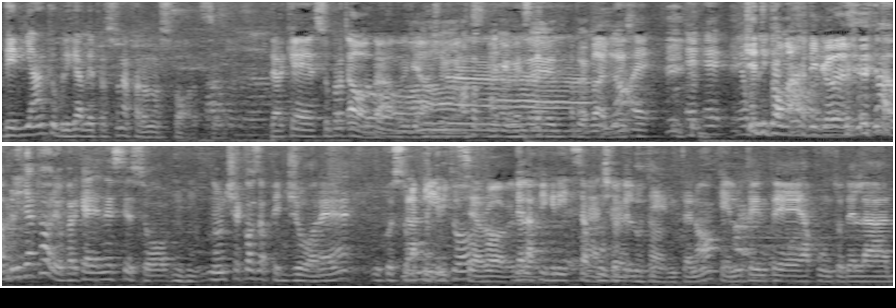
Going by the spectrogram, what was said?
devi anche obbligare le persone a fare uno sforzo. Perché soprattutto Oh, bravo, mi piace Ah, questo. Anche questo è- vai, no, è, è- è- è Che diplomatico. No, è obbligatorio perché nel senso non c'è cosa peggiore in questo Della momento pigrizia proprio, della cioè. pigrizia Eh, appunto certo. dell'utente, no? Che è l'utente appunto della-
